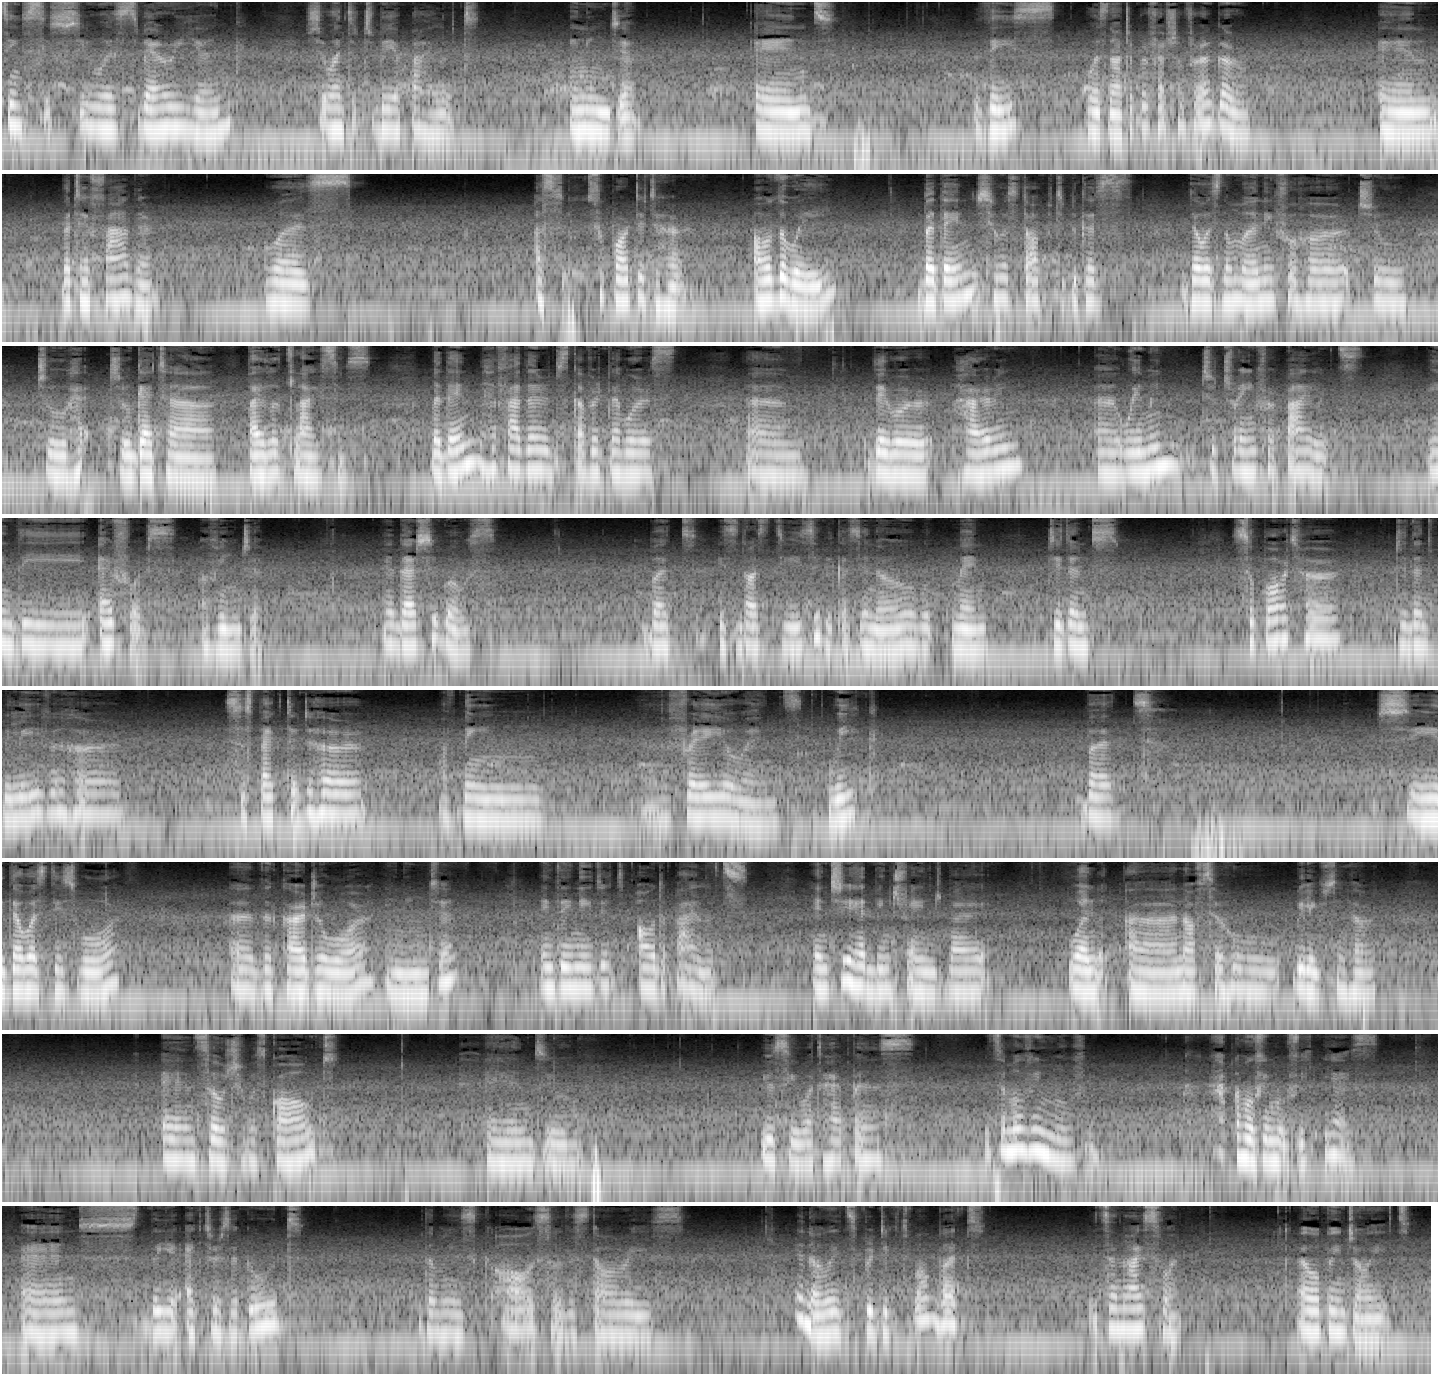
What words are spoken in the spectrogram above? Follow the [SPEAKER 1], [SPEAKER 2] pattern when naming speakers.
[SPEAKER 1] since she was very young, she wanted to be a pilot in India. And this was not a profession for a girl. And but her father was uh, supported her all the way, but then she was stopped because there was no money for her to to to get a pilot license. But then her father discovered there was um, they were hiring uh, women to train for pilots in the Air Force of India. And there she goes. But it's not easy because, you know, men didn't support her, didn't believe in her, suspected her of being uh, frail and weak. But she, there was this war, uh, the Kargil war in India, and they needed all the pilots. And she had been trained by one uh, an officer who believes in her. And so she was called, and you, you see what happens. It's a moving movie. A movie movie, yes. And the actors are good. The music also the stories. You know it's predictable but it's a nice one. I hope you enjoy it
